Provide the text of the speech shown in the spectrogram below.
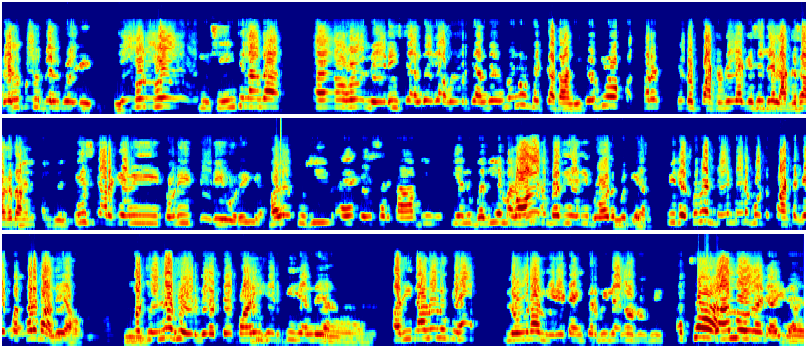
ਬਿਲਕੁਲ ਬਿਲਕੁਲ ਜੀ। ਜੇ ਹੁਣ ਉਹ ਮਸ਼ੀਨ ਚਲਾਉਂਦਾ ਉਹ ਲੇਡੀਜ਼ ਜਾਂਦੇ ਜਾਂ ਹੋਰ ਜਾਂਦੇ ਉਹਨਾਂ ਨੂੰ ਦਿੱਕਤ ਆਉਂਦੀ ਕਿਉਂਕਿ ਉਹ ਪੱਥਰ ਜਦੋਂ ਪੱਟਦੇ ਆ ਕਿਸੇ ਦੇ ਲੱਗ ਸਕਦਾ। ਇਸ ਕਰਕੇ ਵੀ ਥੋੜੀ ਦੇਰੀ ਹੋ ਰਹੀ ਆ। ਮਤਲਬ ਤੁਸੀਂ ਇਹ ਸਰਕਾਰ ਦੀ ਨੀਤੀਆਂ ਨੂੰ ਵਧੀਆ ਮੰਨਦੇ ਹੋ? ਬਹੁਤ ਵਧੀਆ ਜੀ ਬਹੁਤ ਵਧੀਆ। ਵੀ ਦੇਖੋ ਨਾ ਡੇਢ ਡੇਢ ਫੁੱਟ ਪੱਟ ਕੇ ਪੱਥਰ ਪਾਉਂਦੇ ਆ ਉਹ। ਉਹ ਖੇਲਾ ਫੇਰਦੇ ਉੱਤੇ ਪਾਣੀ ਛਿੜਕੀ ਜਾਂਦੇ ਆ। ਅਸੀਂ ਤਾਂ ਉਹਨਾਂ ਨੂੰ ਕਿਹਾ ਲੋੜ ਆ ਮੇਰੇ ਟੈਂਕਰ ਵੀ ਲੈ ਲਓ ਤੁਸੀਂ। ਅੱਛਾ। ਕੰਮ ਹੋਣਾ ਚਾਹੀਦਾ।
